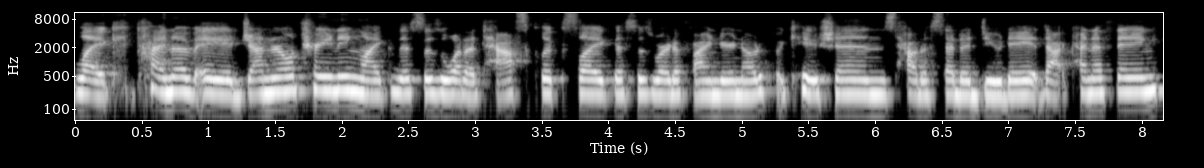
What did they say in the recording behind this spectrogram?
like kind of a general training like this is what a task looks like this is where to find your notifications how to set a due date that kind of thing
